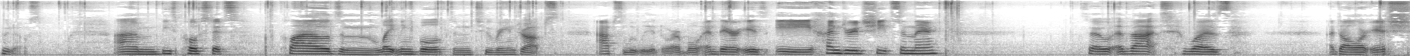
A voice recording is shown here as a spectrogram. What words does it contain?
Who knows? Um, these post-its, clouds and lightning bolt and two raindrops. Absolutely adorable. And there is a hundred sheets in there. So that was a dollar-ish,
